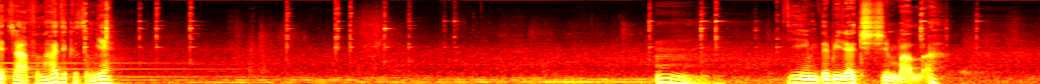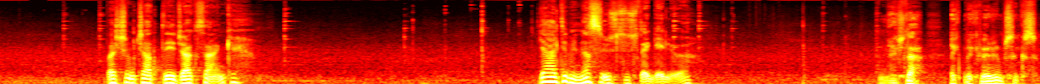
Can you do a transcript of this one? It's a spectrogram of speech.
etrafını hadi kızım ye. Hmm. Yiyeyim de bir ilaç içeyim valla. Başım çatlayacak sanki. Geldi mi nasıl üst üste geliyor. Necla ekmek verir misin kızım?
